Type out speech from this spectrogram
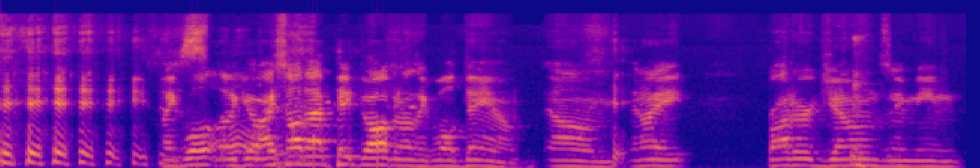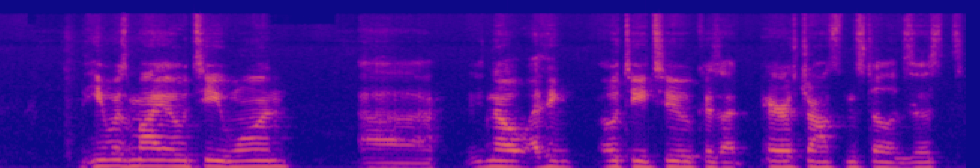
like well, like. I saw that pick go up and I was like, well, damn. Um, and I Broderick Jones. I mean, he was my OT one. Uh, no, I think OT two because Paris Johnson still exists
